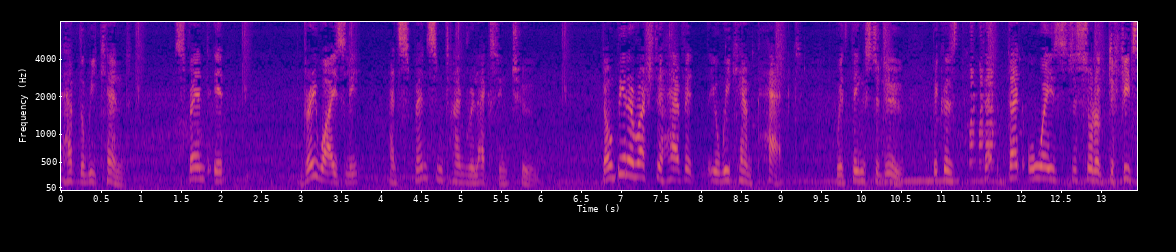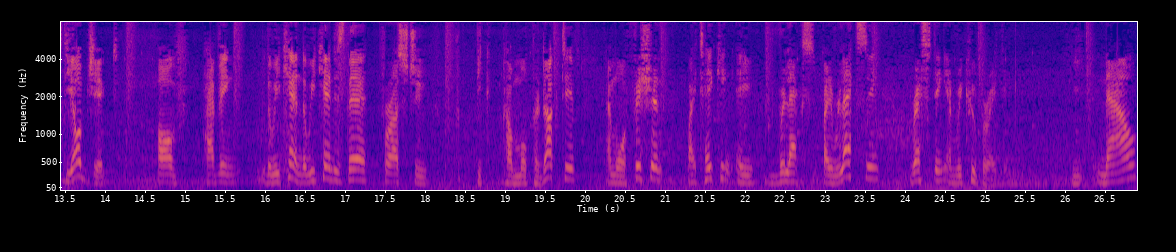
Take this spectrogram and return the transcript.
have the weekend, spend it very wisely and spend some time relaxing too. Don't be in a rush to have it your weekend packed with things to do because that, that always just sort of defeats the object of having the weekend. The weekend is there for us to become more productive and more efficient by taking a relax by relaxing resting and recuperating. Now,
